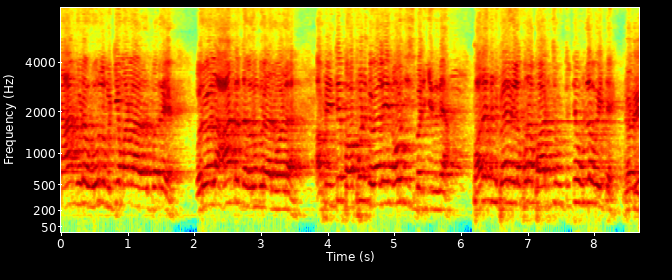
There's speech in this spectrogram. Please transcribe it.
நான் கூட ஊர்ல முக்கியமான ஆள் இருப்பாரு. ஒருவேளை ஆட்டத்தை விரும்புறாரு போல. அப்படின்ட்டு பப்பனுக்கு வேலையை நோட்டீஸ் படிக்கிறதா. பறக்குன்னு பேர்களை பூரா படிச்சு விட்டுட்டு உள்ள போயிட்டேன். சரி.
